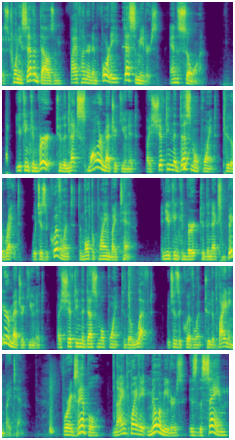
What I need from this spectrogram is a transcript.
as 27,540 decimeters, and so on. You can convert to the next smaller metric unit by shifting the decimal point to the right, which is equivalent to multiplying by 10. And you can convert to the next bigger metric unit by shifting the decimal point to the left, which is equivalent to dividing by 10. For example, 9.8 millimeters is the same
